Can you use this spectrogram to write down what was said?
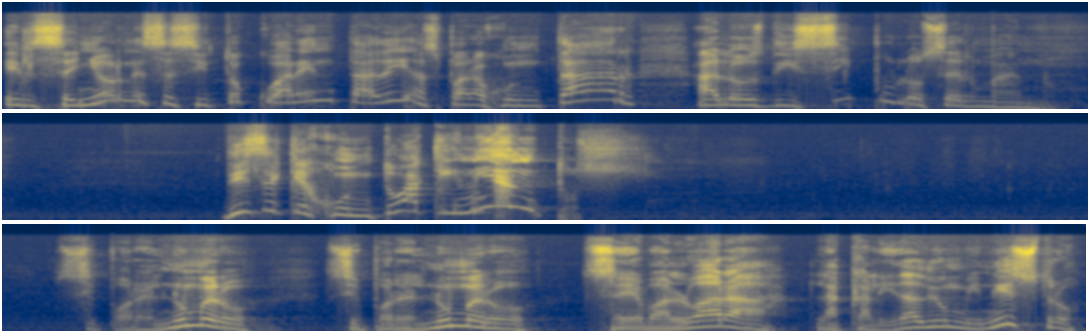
el Señor necesitó 40 días para juntar a los discípulos, hermano. Dice que juntó a 500. Si por el número, si por el número se evaluara la calidad de un ministro,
